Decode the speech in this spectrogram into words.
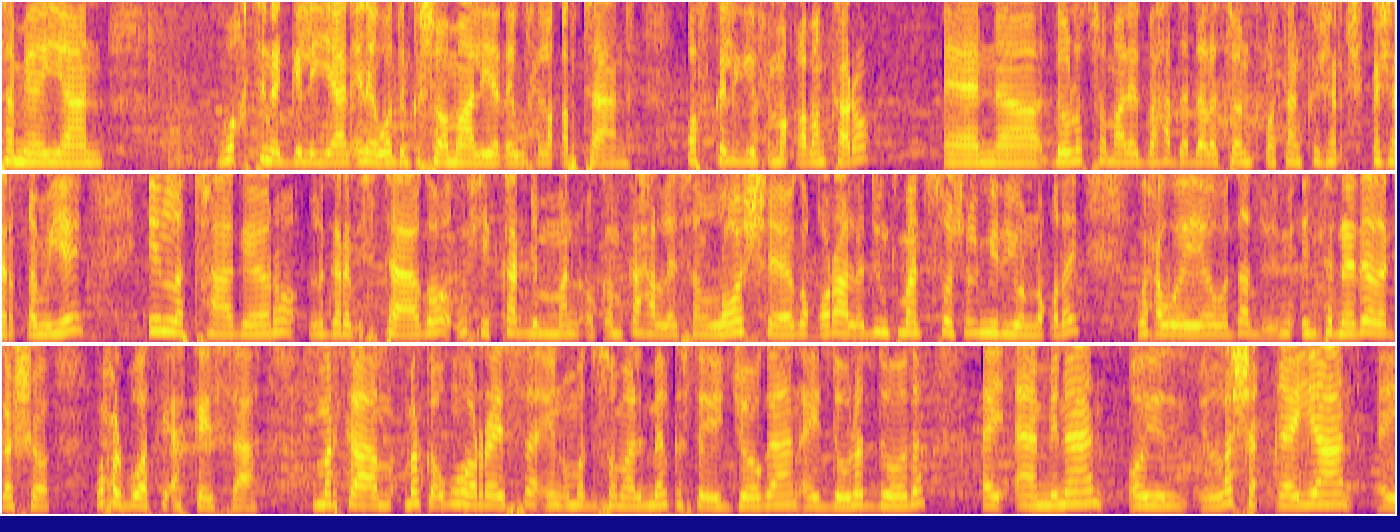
sameeyaan waqtina geliyaan inay waddanka soomaaliyeed ay wax la qabtaan. Qof keligii wax ma qaban karo dowlad soomaaliyeed baa hadda dhalaton wataan ka sharqamiyey. In la taageero la garab istaago wixii ka dhiman ama ka hadlaysan loo sheego qoraal adduunka maanta social media noqday. Waxa weeye wadaad internetyada gasho wax walba waad ka arkaysaa. Marka marka ugu horeysa in ummadda soomaaliyeed meel kastoo ay joogaan ay dowladooda ay aaminaan oy la shaqeeyaan ay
